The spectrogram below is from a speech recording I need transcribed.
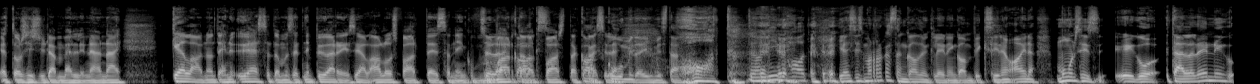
ja tosi sydämellinen ja näin. Kela ne on tehnyt yhdessä tommoset, että ne pyörii siellä alusvaatteissa niin kuin vartalot kaksi- vastakkain. Kaksi kuuminta ihmistä. Hot. Se on niin hot. Ja siis mä rakastan Calvin Kleinin kampiksi. Ne on aina, mun siis eiku, tällainen, niinku,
